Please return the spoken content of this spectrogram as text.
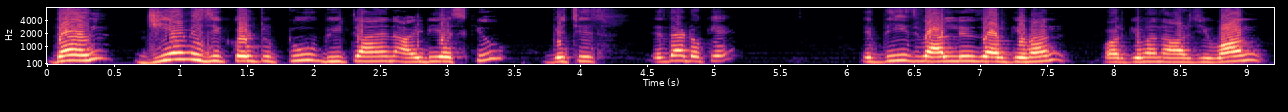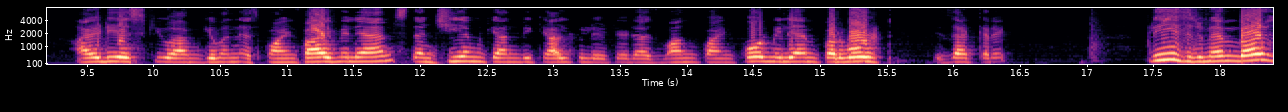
Then GM is equal to 2 beta and IDSQ which is is that okay? If these values are given for given Rg1 IDSQ I am given as 0.5 milliamps then GM can be calculated as 1.4 milliamp per volt. Is that correct. Please remember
